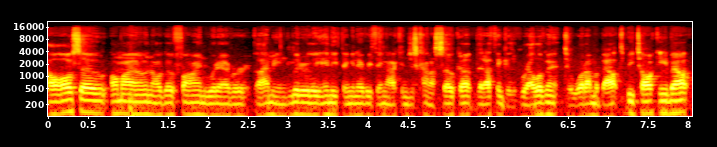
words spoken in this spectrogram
I'll also on my own, I'll go find whatever. I mean, literally anything and everything I can just kind of soak up that I think is relevant to what I'm about to be talking about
